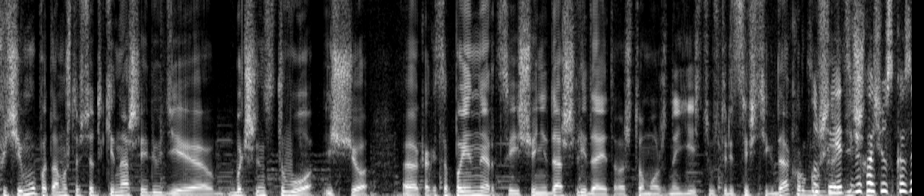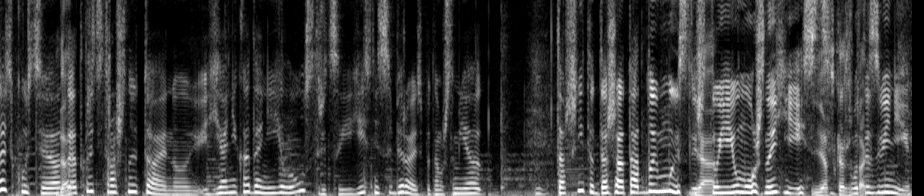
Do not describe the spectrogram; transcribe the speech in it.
почему? Потому что все-таки наши люди, э, большинство еще, э, как говорится, по инерции еще не дошли до этого, что можно есть устрицы всегда круглогодично. Слушай, я тебе хочу сказать, Костя, Да? открыть страшную тайну. Я никогда не ела устрицы и есть не собираюсь, потому что меня тошнит даже от одной мысли, Я- что ее можно есть. Я скажу вот так. извини.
